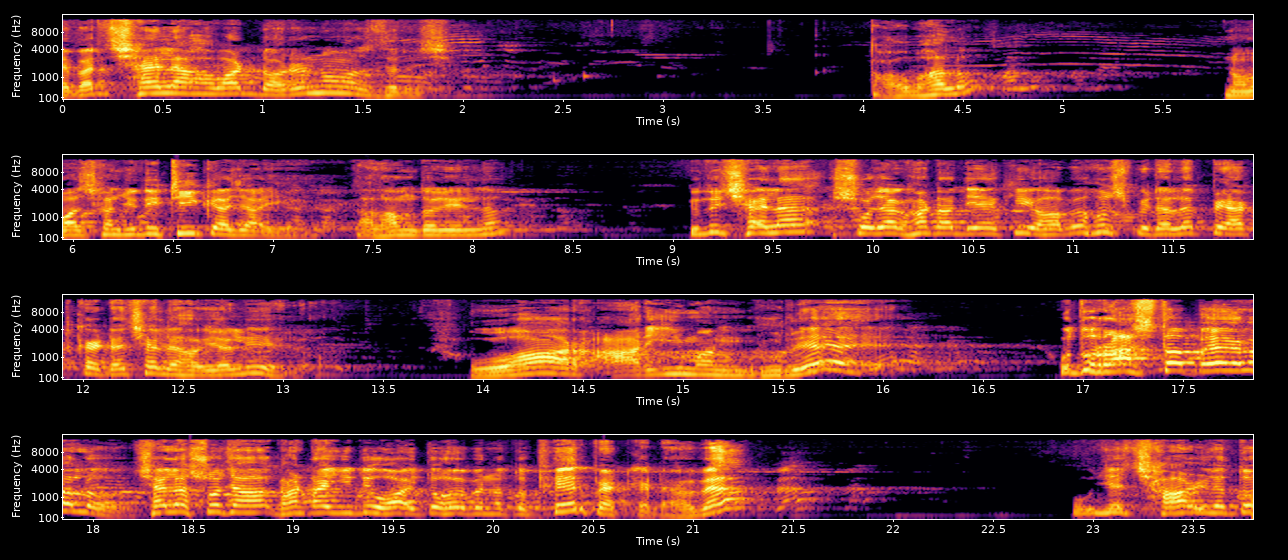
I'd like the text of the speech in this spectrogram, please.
এবার ছেলে হওয়ার ডরে নমাজ ধরেছে। তাও ভালো। নমাজ খান যদি ঠিক যায়, আলহামদুলিল্লাহ। কিন্তু ছেলে সোজা ঘাঁটা দিয়ে কি হবে? হসপিটালে পেট কেটে ছেলে নিয়ে এলো। ও আর আর ইমান ঘুরে ও তো রাস্তা পেয়ে গেল। ছেলে সোজা ঘাঁটায় যদি হয়তো হবে না তো ফের পেট কেটে হবে। ও যে ছাড়লে তো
